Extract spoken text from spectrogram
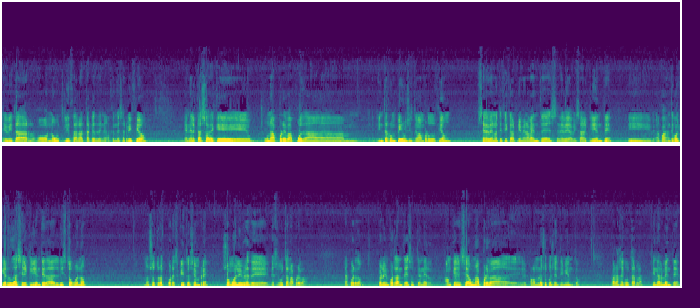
evitar o no utilizar ataques de denegación de servicio. En el caso de que una prueba pueda mm, interrumpir un sistema en producción, se debe notificar primeramente, se debe avisar al cliente y ante cualquier duda, si el cliente da el visto bueno, nosotros por escrito siempre somos libres de, ejecutar la prueba. ¿De acuerdo? Pero lo importante es obtener, aunque sea una prueba, eh, por lo menos su consentimiento para ejecutarla. Finalmente,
